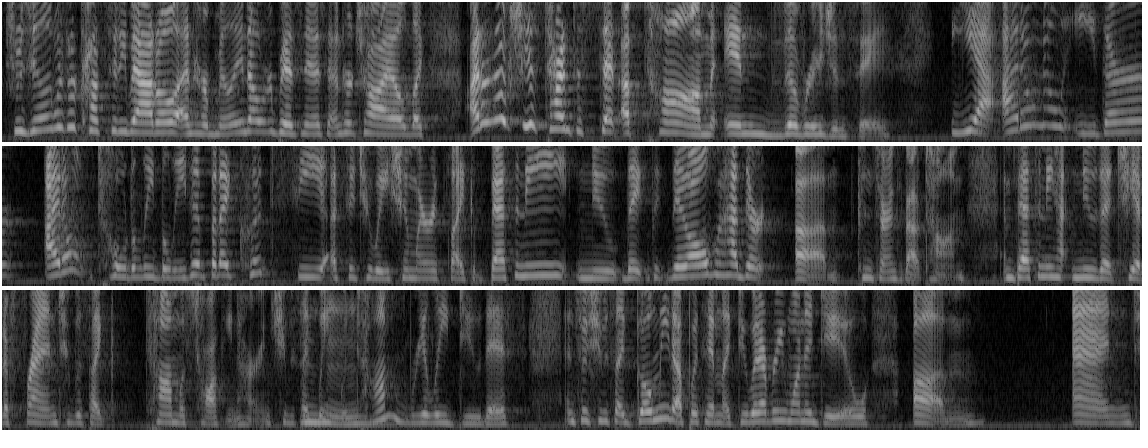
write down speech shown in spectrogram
she was dealing with her custody battle and her million dollar business and her child. Like I don't know if she has time to set up Tom in the Regency. Yeah, I don't know either. I don't totally believe it, but I could see a situation where it's like Bethany knew they they all had their um, concerns about Tom, and Bethany knew that she had a friend who was like Tom was talking to her, and she was like, "Wait, would Tom really do this?" And so she was like, "Go meet up with him, like do whatever you want to do." Um, and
